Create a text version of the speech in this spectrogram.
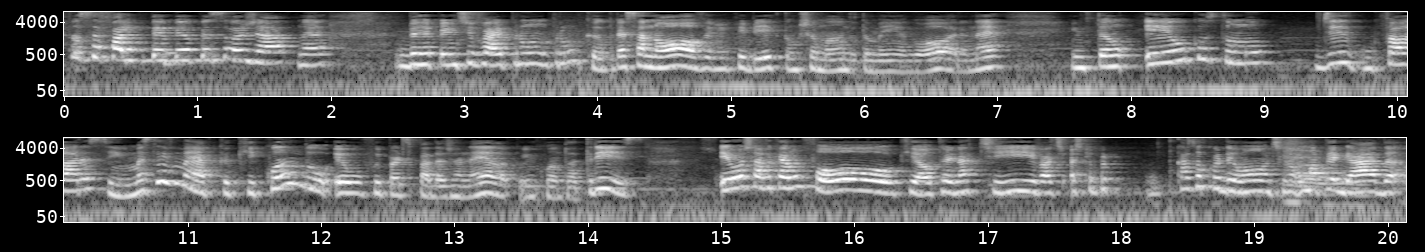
Então, você fala MPB, a pessoa já, né? De repente vai pra um, pra um campo. Dessa nova MPB que estão chamando também agora, né? Então, eu costumo de falar assim. Mas teve uma época que, quando eu fui participar da janela enquanto atriz, eu achava que era um folk, alternativa. Acho que é por, por causa do acordeon, tinha uma pegada,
